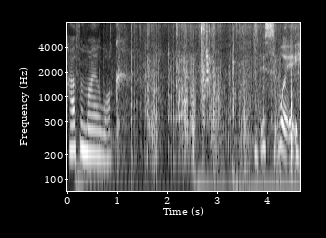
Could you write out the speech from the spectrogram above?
Half a mile walk. this way.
